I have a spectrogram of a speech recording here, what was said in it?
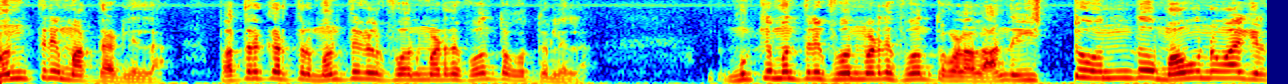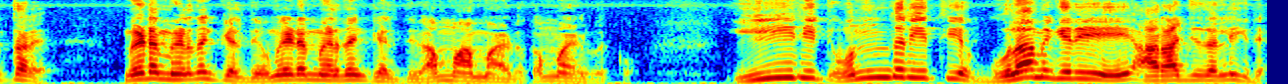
ಮಂತ್ರಿ ಮಾತಾಡಲಿಲ್ಲ. ಪತ್ರಕರ್ತರು ಮಂತ್ರಿಗಳಿಗೆ ಫೋನ್ ಮಾಡಿದ್ರೆ ಫೋನ್ ತಗೋತಿರ್ಲಿಲ್ಲ. ಮುಖ್ಯಮಂತ್ರಿಗೆ ಫೋನ್ ಮಾಡಿದ್ರೆ ಫೋನ್ ತೊಗೊಳ್ಳಲ್ಲ ಅಂದರೆ ಇಷ್ಟು ಒಂದು ಮೌನವಾಗಿರ್ತಾರೆ. ಮೇಡಮ್ ಹೇಳ್ದಂಗೆ ಕೇಳ್ತೀವಿ, ಮೇಡಮ್ ಹೇಳ್ದಂಗೆ ಕೇಳ್ತೀವಿ. ಅಮ್ಮ ಅಮ್ಮ ಹೇಳಬೇಕು ಅಮ್ಮ ಹೇಳಬೇಕು. ಈ ರೀತಿ ಒಂದು ರೀತಿಯ ಗುಲಾಮಗಿರಿ ಆ ರಾಜ್ಯದಲ್ಲಿ ಇದೆ.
